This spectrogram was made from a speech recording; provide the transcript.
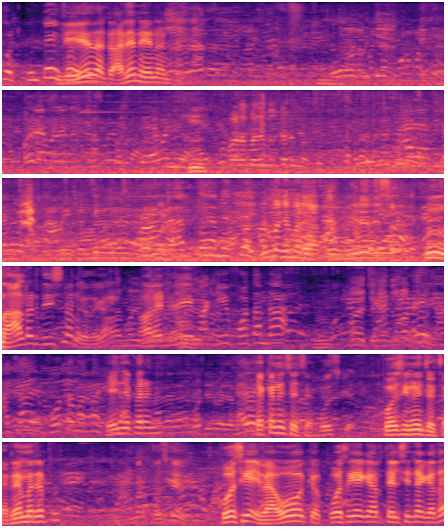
కొట్టుకుంటే లేదంట అదే నేనంటే. ఆల్రెడీ తీసినాను కదా. ఏం చెప్పారండి? ఎక్కడి నుంచి వచ్చారు? కోసిగి నుంచి వచ్చారు. నెంబర్ రేపు? కోసిగాయి ఓకే కోసిగాయి గారు తెలిసిందే కదా.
